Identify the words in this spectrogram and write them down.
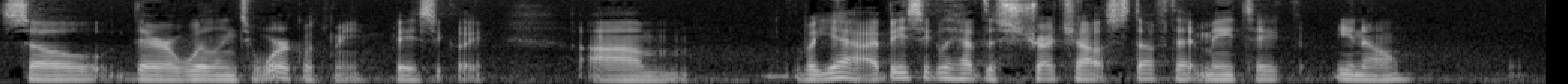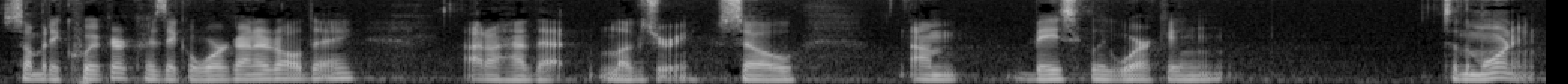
So they're willing to work with me, basically. Um, but yeah, I basically have to stretch out stuff that may take, you know, somebody quicker because they could work on it all day. I don't have that luxury. So I'm basically working to the morning,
